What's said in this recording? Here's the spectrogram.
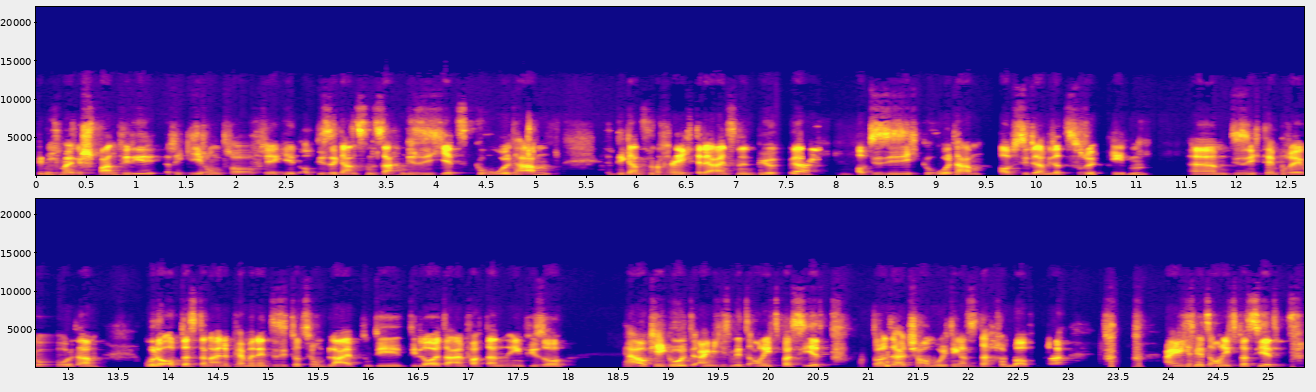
bin ich mal gespannt, wie die Regierung darauf reagiert, ob diese ganzen Sachen, die sie sich jetzt geholt haben, die ganzen Rechte der einzelnen Bürger, ob die sie sich geholt haben, ob sie die dann wieder zurückgeben, ähm, die sie sich temporär geholt haben, oder ob das dann eine permanente Situation bleibt und die, die Leute einfach dann irgendwie so, ja, okay, gut, eigentlich ist mir jetzt auch nichts passiert, Pff, sollen sie halt schauen, wo ich den ganzen Tag rumlaufe. Pff, eigentlich ist mir jetzt auch nichts passiert, Pff,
